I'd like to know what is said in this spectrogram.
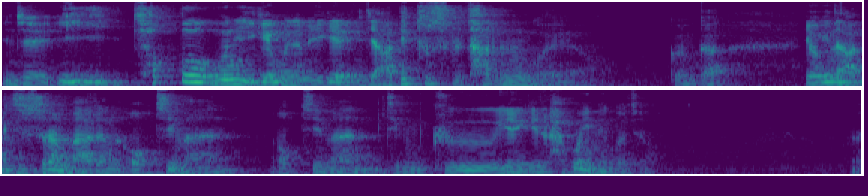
이제 이첫 부분이 이게 뭐냐면 이게 이제 아비투스를 다루는 거예요. 그러니까 여기는 아비투스란 말은 없지만 없지만 지금 그 얘기를 하고 있는 거죠. 어,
